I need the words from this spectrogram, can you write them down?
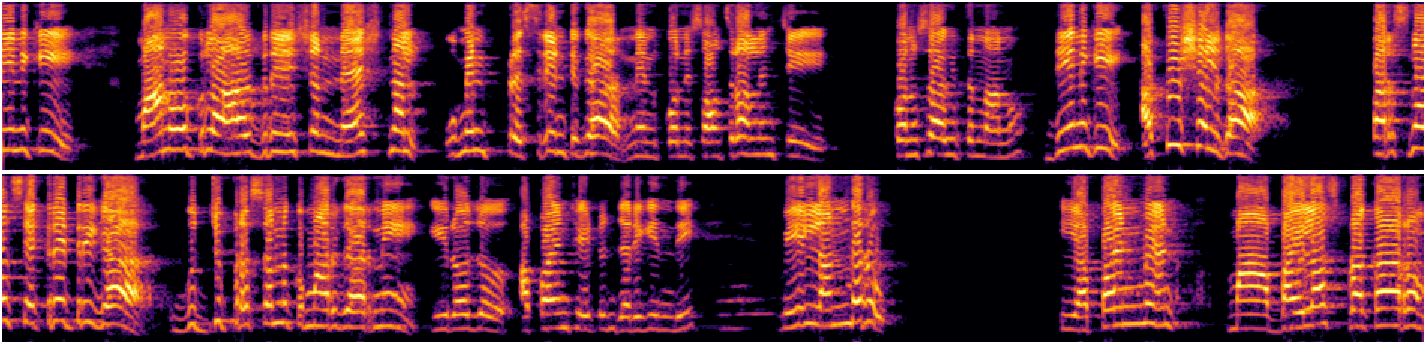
దీనికి మానవ హక్కుల ఆర్గనైజేషన్ నేషనల్ ఉమెన్ ప్రెసిడెంట్గా నేను కొన్ని సంవత్సరాల నుంచి కొనసాగుతున్నాను. దీనికి అఫీషియల్గా పర్సనల్ సెక్రటరీగా గుజ్జు ప్రసన్న కుమార్ గారిని ఈ రోజు అపాయింట్ చేయడం జరిగింది. వీళ్ళందరూ ఈ అపాయింట్మెంట్ మా బైలాస్ ప్రకారం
